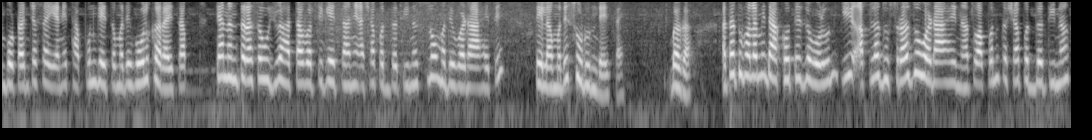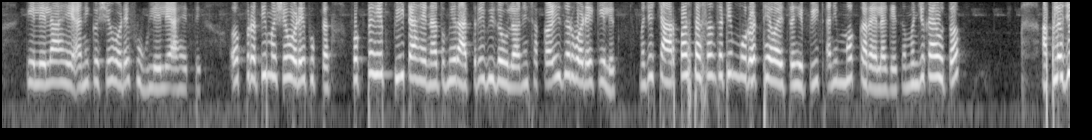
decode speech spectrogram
बोटांच्या साह्याने थापून घ्यायचं. मध्ये होल करायचा. त्यानंतर असं उजव्या हातावरती घ्यायचा आणि अशा पद्धतीनं स्लोमध्ये वडा आहे ते तेलामध्ये सोडून द्यायचा आहे. बघा. आता तुम्हाला मी दाखवते जवळून की आपला दुसरा जो वडा आहे ना तो आपण कशा पद्धतीनं केलेला आहे आणि कसे वडे फुगलेले आहेत ते. अप्रतिम असे वडे फुगतात. फक्त हे पीठ आहे ना तुम्ही रात्री भिजवलं आणि सकाळी जर वडे केलेत म्हणजे चार पाच तासांसाठी मुरत ठेवायचं हे पीठ आणि मग करायला घ्यायचं. म्हणजे काय होतं? आपलं जे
